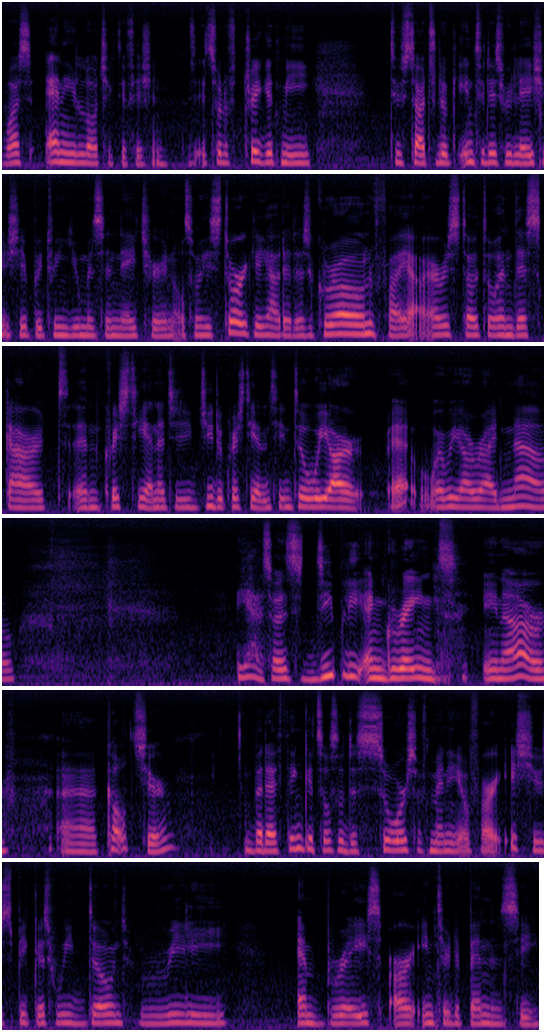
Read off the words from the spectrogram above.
was any logic division. It sort of triggered me to start to look into this relationship between humans and nature and also historically how that has grown via Aristotle and Descartes and Christianity, Judeo Christianity, until we are eh, where we are right now. Yeah, so it's deeply ingrained in our uh, culture but I think it's also the source of many of our issues because we don't really embrace our interdependency.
